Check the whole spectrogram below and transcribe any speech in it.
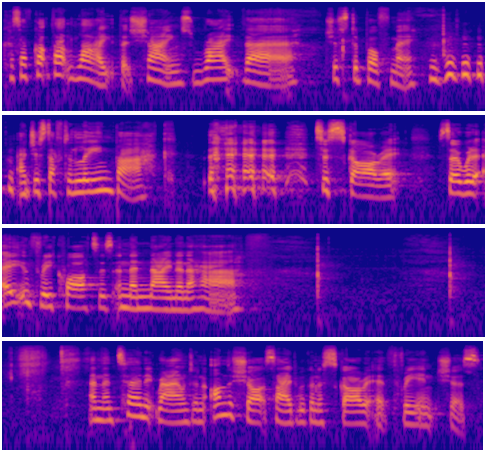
Because I've got that light that shines right there, just above me. I just have to lean back to score it. So we're at eight and three quarters and then nine and a half. And then turn it round and on the short side we're going to score it at three inches.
